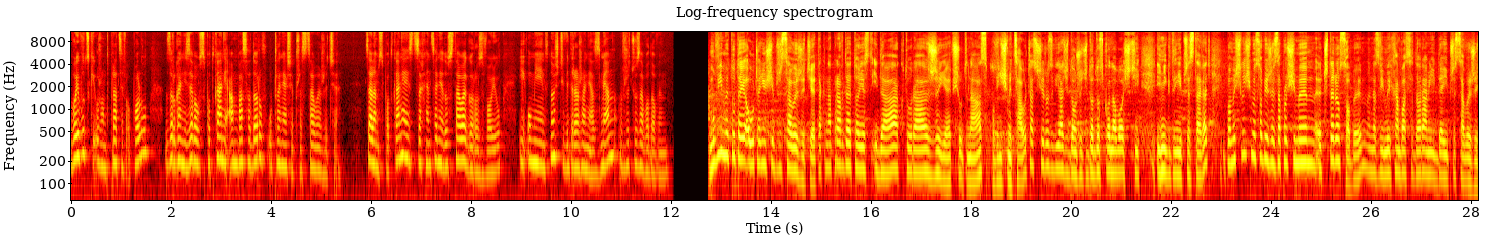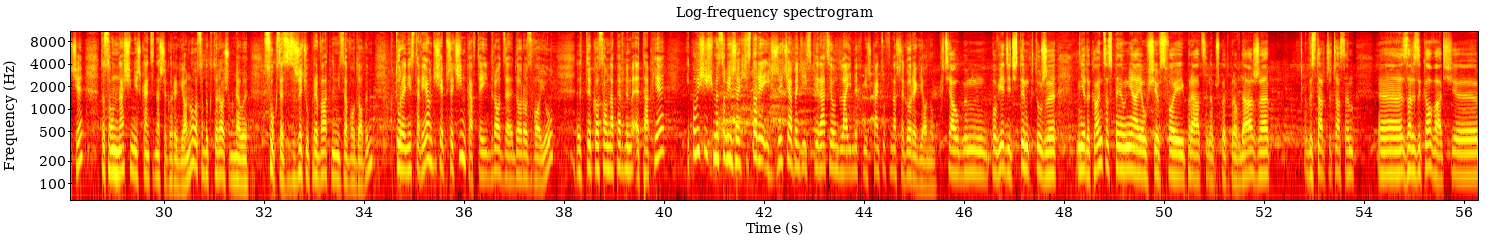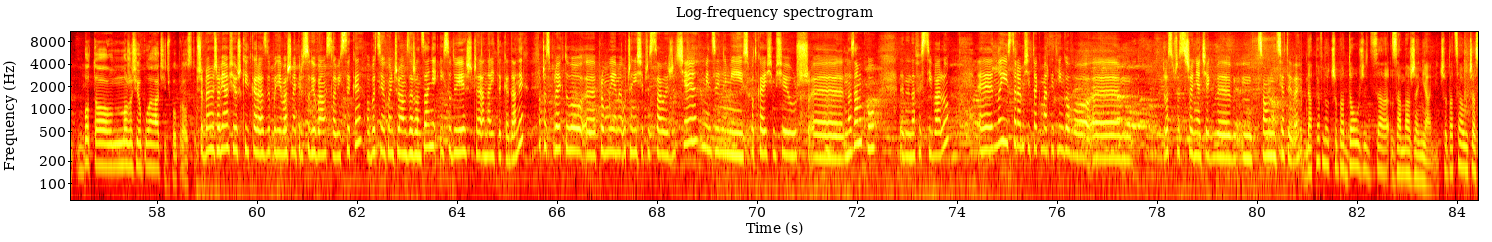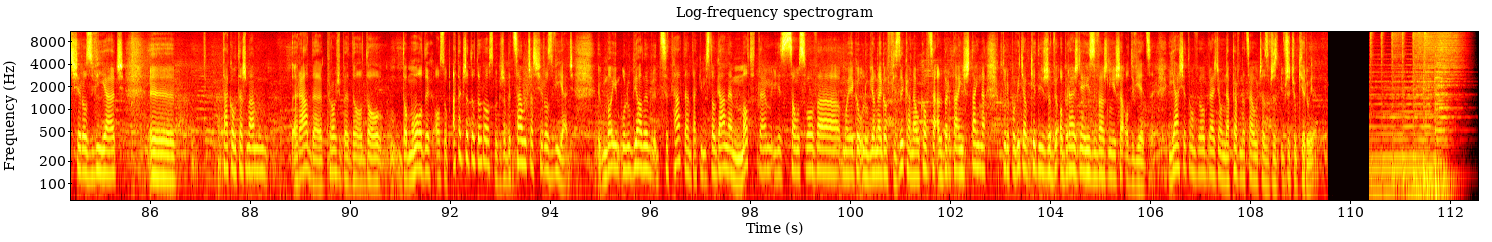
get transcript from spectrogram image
Wojewódzki Urząd Pracy w Opolu zorganizował spotkanie ambasadorów uczenia się przez całe życie. Celem spotkania jest zachęcenie do stałego rozwoju i umiejętności wdrażania zmian w życiu zawodowym. Mówimy tutaj o uczeniu się przez całe życie. Tak naprawdę to jest idea, która żyje wśród nas. Powinniśmy cały czas się rozwijać, dążyć do doskonałości i nigdy nie przestawiać. I pomyśleliśmy sobie, że zaprosimy cztery osoby, nazwijmy ich ambasadorami idei przez całe życie. To są nasi mieszkańcy naszego regionu, osoby, które osiągnęły sukces w życiu prywatnym i zawodowym, które nie stawiają dzisiaj przecinka w tej drodze do rozwoju, tylko są na pewnym etapie i pomyśleliśmy sobie, że historia ich życia będzie inspiracją dla innych mieszkańców naszego regionu. Chciałbym powiedzieć tym, którzy nie do końca spełniają się w swojej pracy, na przykład, prawda, że wystarczy czasem zaryzykować, e, bo to może się opłacić po prostu. Przebranżawiałam się już kilka razy, ponieważ najpierw studiowałam slawistykę, obecnie ukończyłam zarządzanie i studiuję jeszcze analitykę danych. Podczas projektu e, promujemy uczenie się przez całe życie. Między innymi spotkaliśmy się już e, na zamku, e, na festiwalu. E, No i staramy się tak marketingowo e, rozprzestrzeniać jakby mm, całą inicjatywę. Na pewno trzeba dążyć za, za marzeniami, trzeba cały czas się rozwijać. Yy, taką też mam radę, prośbę do, do, do młodych osób, a także do dorosłych, żeby cały czas się rozwijać. Moim ulubionym cytatem, takim sloganem, mottem jest, są słowa mojego ulubionego fizyka, naukowca Alberta Einsteina, który powiedział kiedyś, że wyobraźnia jest ważniejsza od wiedzy. Ja się tą wyobraźnią na pewno cały czas w w życiu kieruję.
